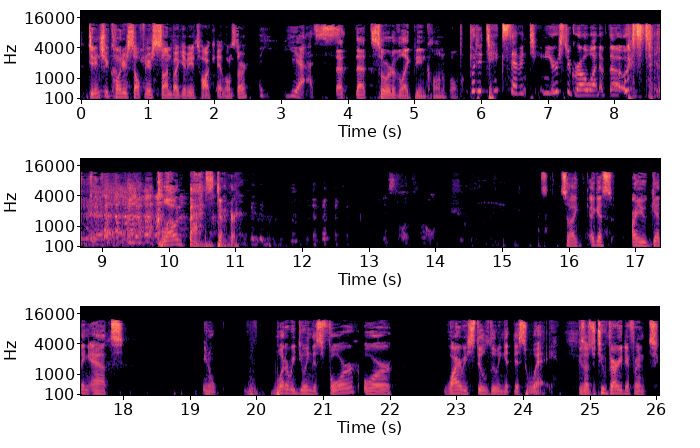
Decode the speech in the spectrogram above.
Didn't you clone yourself and your son by giving a talk at Lone Star? yes. That that's sort of like being clonable. but it takes 17 years to grow one of those. Clone faster. It's still a clone. So I, I guess are you getting at, you know, what are we doing this for, or why are we still doing it this way? Because those are two very different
